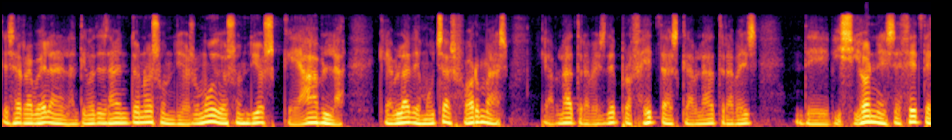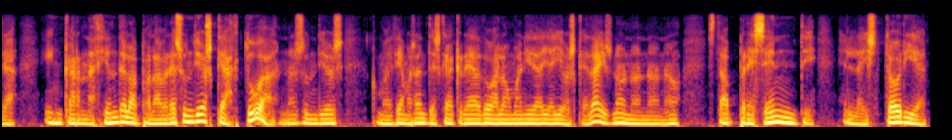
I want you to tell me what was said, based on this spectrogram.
que se revela en el Antiguo Testamento no es un Dios mudo, es un Dios que habla, que habla de muchas formas, que habla a través de profetas, que habla a través de visiones, etcétera. Encarnación de la palabra. Es un Dios que actúa, no es un Dios, como decíamos antes, que ha creado a la humanidad y ahí os quedáis. No, no, no, no. Está presente en la historia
